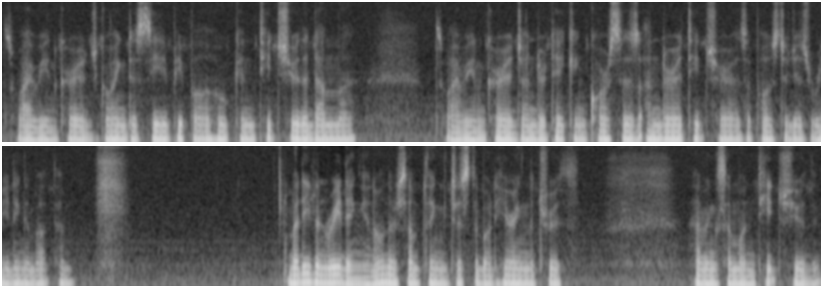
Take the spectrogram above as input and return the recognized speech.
It's why we encourage going to see people who can teach you the Dhamma. It's why we encourage undertaking courses under a teacher as opposed to just reading about them. But even reading, you know, there's something just about hearing the truth. Having someone teach you the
